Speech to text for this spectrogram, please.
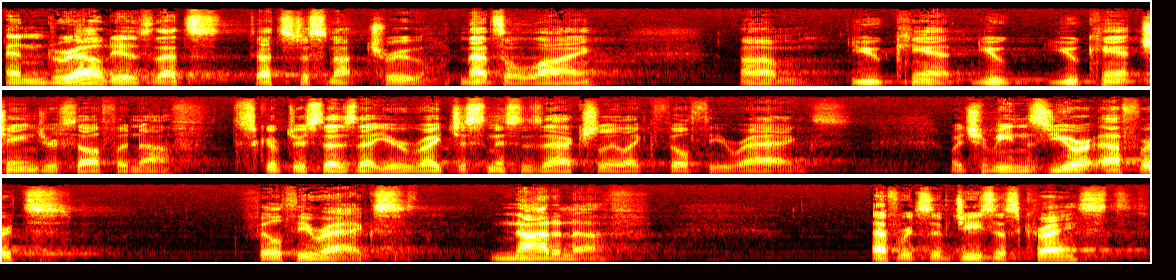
And the reality is that's, that's just not true. And that's a lie. Um, you, can't, you, you can't change yourself enough. Scripture says that your righteousness is actually like filthy rags, which means your efforts, filthy rags, not enough. Efforts of Jesus Christ,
